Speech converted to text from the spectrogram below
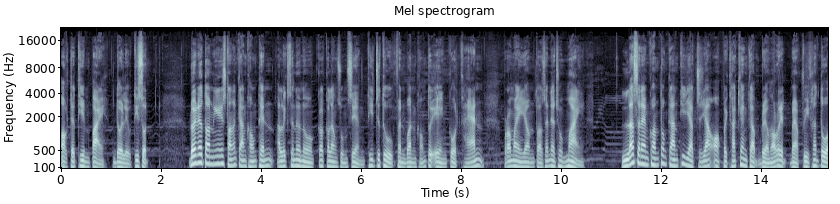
ออกจากทีมไปโดยเร็วที่สุด โดยในตอนนี้สถานการณ์ของเทนอเล็กซานเดอร์โนก็กำลังสุ่มเสี่ยงที่จะถูกแฟนบอลของตัวเองโกรธแค้น เพราะไม่ยอมต่อสัญญาชมใหม่ และแสดงความต้องการที่อยากจะย้ายออกไปค้าแข่งกับเรอัลมาดริดแบบฟรีค่าตัว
